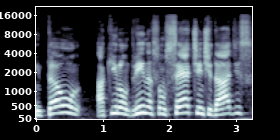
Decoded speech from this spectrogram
Então, aqui em Londrina são sete entidades,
